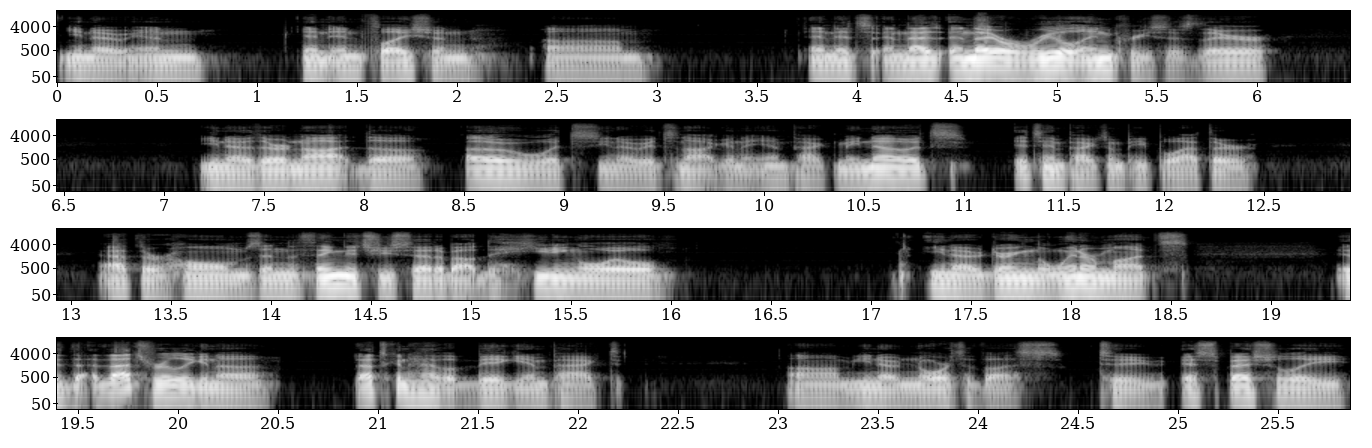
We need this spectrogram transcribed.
you know, in in inflation. Um, and it's and that and they are real increases. They're you know they're not the oh it's you know it's not going to impact me. No, it's it's impacting people at their at their homes. And the thing that you said about the heating oil, you know, during the winter months, that's really gonna that's gonna have a big impact. Um, you know, north of us too, especially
